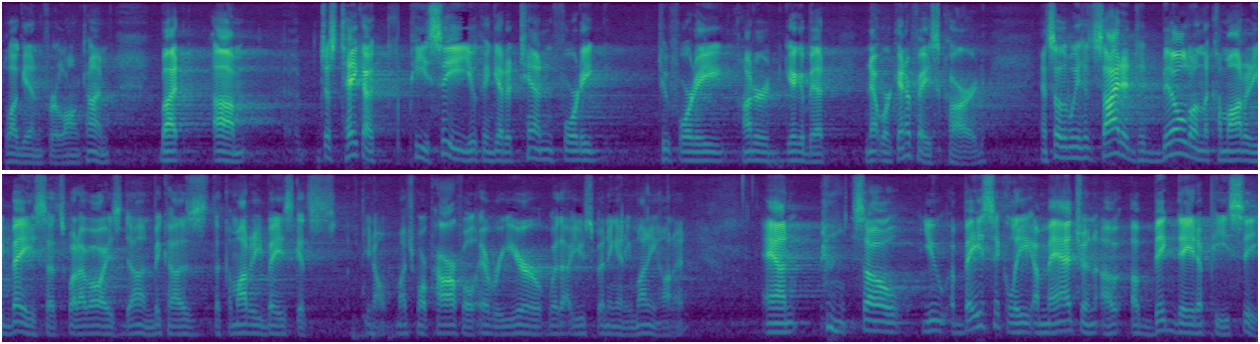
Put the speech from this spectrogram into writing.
plug-in for a long time. But um, just take a PC, you can get a 10, 40, 240, 100 gigabit network interface card. And so we decided to build on the commodity base. That's what I've always done because the commodity base gets you know, much more powerful every year without you spending any money on it. And so you basically imagine a, a big data PC.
